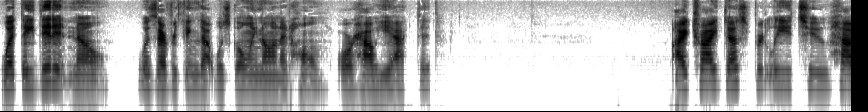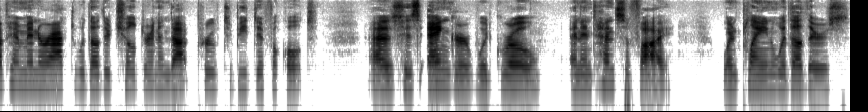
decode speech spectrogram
What they didn't know was everything that was going on at home or how he acted. I tried desperately to have him interact with other children, and that proved to be difficult, as his anger would grow and intensify when playing with others,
